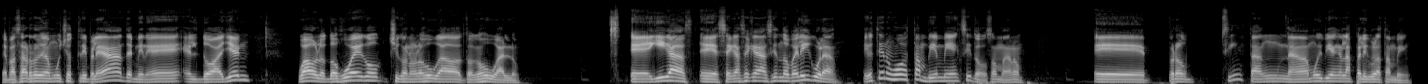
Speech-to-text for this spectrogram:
me pasa rollo a muchos AAA. Terminé el 2 ayer. Wow, los dos juegos. Chicos, no los he jugado. Tengo que jugarlo. Eh, Giga, eh, Sega se queda haciendo películas. Ellos tienen juegos también bien exitosos, mano. pero sí, están nada muy bien en las películas también.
